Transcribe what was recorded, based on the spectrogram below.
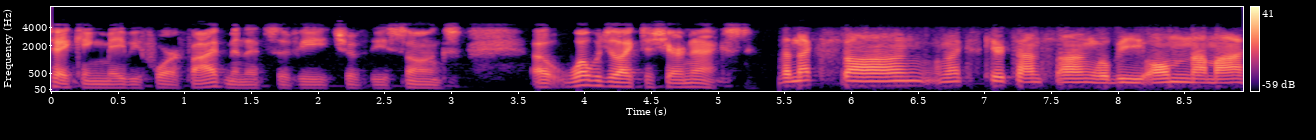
taking maybe four or five minutes of each of these songs. Uh, what would you like to share next? The next song, the next kirtan song, will be Om Namah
